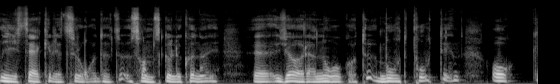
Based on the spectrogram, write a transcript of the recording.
i säkerhetsrådet som skulle kunna göra något mot Putin. Och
